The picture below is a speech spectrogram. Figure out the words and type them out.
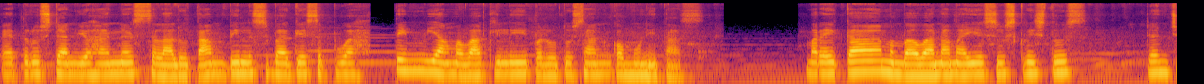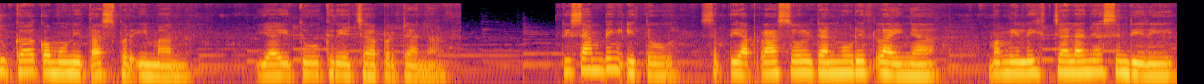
Petrus dan Yohanes selalu tampil sebagai sebuah tim yang mewakili perutusan komunitas. Mereka membawa nama Yesus Kristus dan juga komunitas beriman, yaitu gereja perdana. Di samping itu, setiap rasul dan murid lainnya memilih jalannya sendiri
